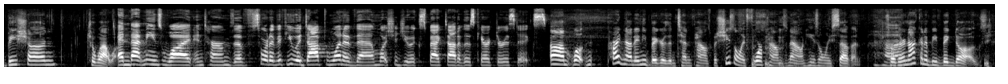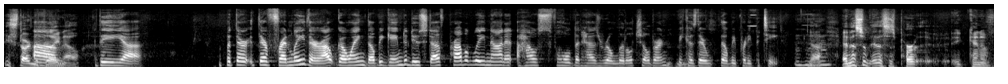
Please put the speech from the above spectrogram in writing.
Bichon Chihuahua. And that means what in terms of sort of if you adopt one of them, what should you expect out of those characteristics? Um, well, probably not any bigger than 10 pounds, but she's only four pounds now and he's only 7 Uh-huh. So they're not going to be big dogs. He's starting to play Um, now. The, uh, but they're, they're friendly, they're outgoing, they'll be game to do stuff. Probably not at a household that has real little children Mm-hmm. because they're, they'll be pretty petite. Yeah, and this this is per, kind of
